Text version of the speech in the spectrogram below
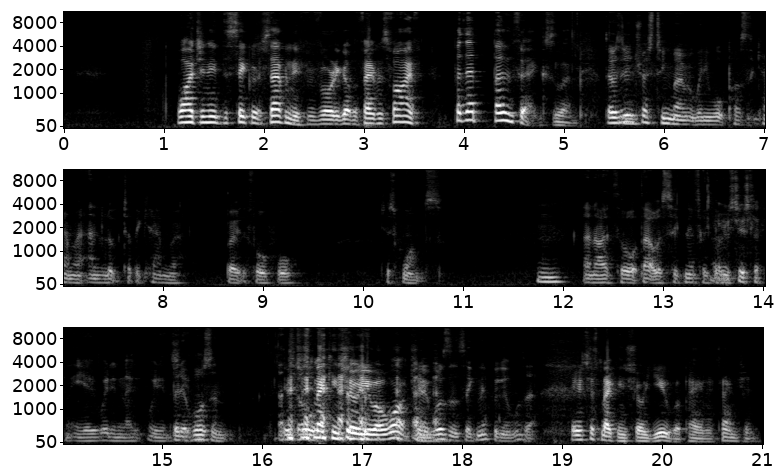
Why do you need the secret seven if you've already got the famous five? But they're both excellent. There was an interesting moment when he walked past the camera and looked at the camera, both the fourth wall, just once, Mm. and I thought that was I significant. was just looking at you. We didn't know. We didn't. but see it that. wasn't. It was just making sure you were watching. it wasn't significant, was it? It was just making sure you were paying attention.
